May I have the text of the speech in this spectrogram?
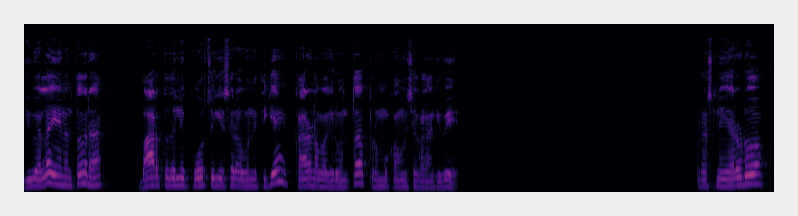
ಇವೆಲ್ಲ ಏನಂತಂದ್ರೆ ಭಾರತದಲ್ಲಿ ಪೋರ್ಚುಗೀಸರ ಅವನತಿಗೆ ಕಾರಣವಾಗಿರುವಂಥ ಪ್ರಮುಖ ಅಂಶಗಳಾಗಿವೆ. ಪ್ರಶ್ನೆ ಎರಡು,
